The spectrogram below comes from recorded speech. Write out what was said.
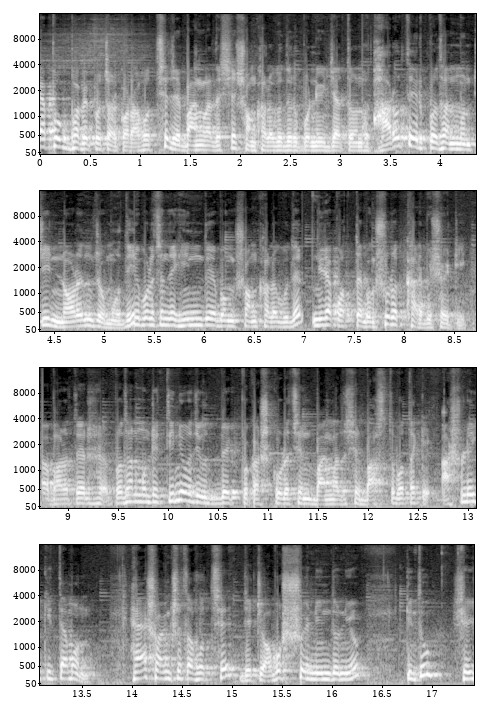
ব্যাপকভাবে প্রচার করা হচ্ছে যে বাংলাদেশে সংখ্যালঘুদের উপর নির্যাতন ভারতের প্রধানমন্ত্রী নরেন্দ্র মোদী বলেছেন যে হিন্দু এবং সংখ্যালঘুদের নিরাপত্তা এবং সুরক্ষার বিষয়টি। ভারতের প্রধানমন্ত্রী তিনিও যে উদ্বেগ প্রকাশ করেছেন বাংলাদেশের বাস্তবতাকে আসলেই কি তেমন? হ্যাঁ সহিংসতা হচ্ছে, যেটি অবশ্যই নিন্দনীয়, কিন্তু সেই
